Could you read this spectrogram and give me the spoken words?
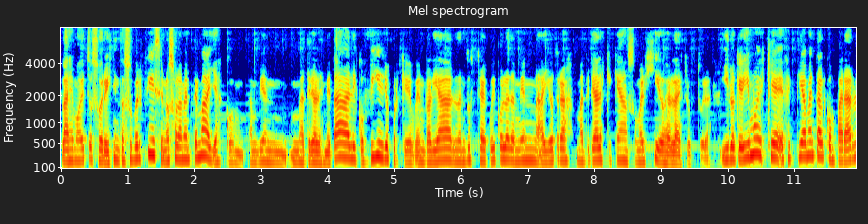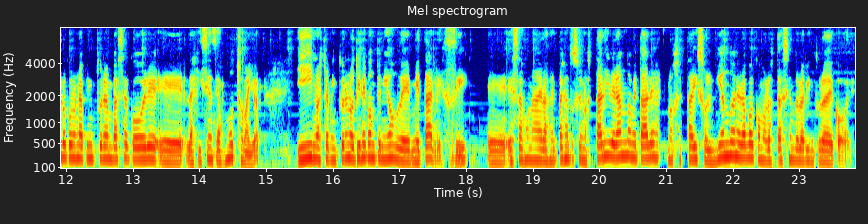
Las hemos hecho sobre distintas superficies, no solamente mallas, con también materiales metálicos, vidrios, porque en realidad en la industria acuícola también hay otros materiales que quedan sumergidos en la estructura. Y lo que vimos es que efectivamente al compararlo con una pintura en base a cobre, eh, la eficiencia es mucho mayor. Y nuestra pintura no tiene contenidos de metales, ¿sí? Eh, esa es una de las ventajas, entonces no está liberando metales, no se está disolviendo en el agua como lo está haciendo la pintura de cobre.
